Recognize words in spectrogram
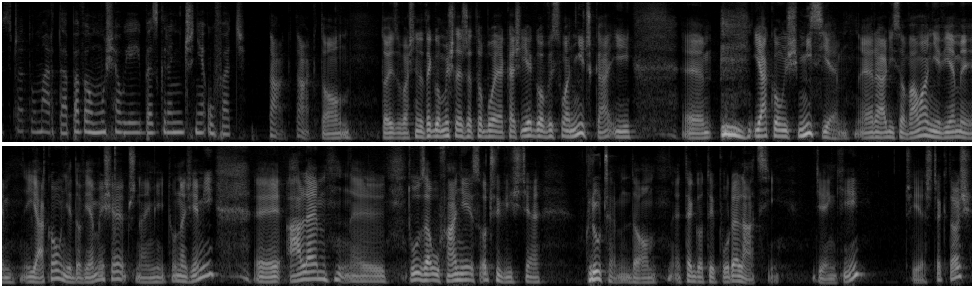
z czatu Marta. Paweł musiał jej bezgranicznie ufać. Tak, tak. To to jest właśnie dlatego myślę, że to była jakaś jego wysłanniczka i jakąś misję realizowała. Nie wiemy jaką, nie dowiemy się, przynajmniej tu na Ziemi, e, ale e, tu zaufanie jest oczywiście kluczem do tego typu relacji. Dzięki. Czy jeszcze ktoś?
